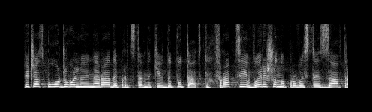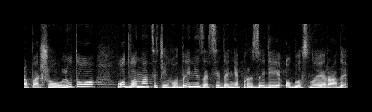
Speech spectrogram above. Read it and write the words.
Під час погоджувальної наради представників депутатських фракцій вирішено провести завтра, 1 лютого, о 12 годині засідання президії обласної ради.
